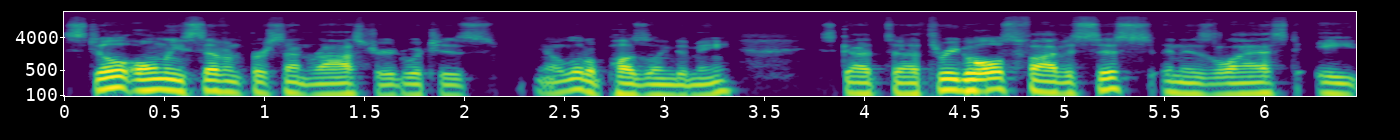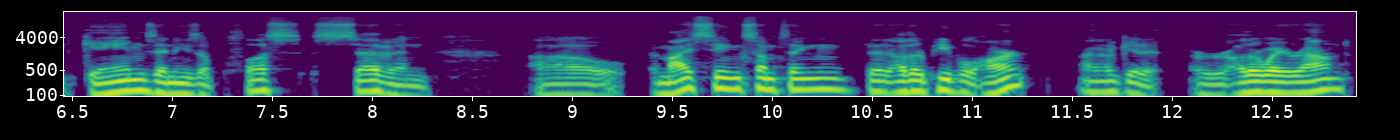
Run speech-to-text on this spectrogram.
still only seven percent rostered, which is you know a little puzzling to me. He's got uh, three goals, five assists in his last eight games, and he's a plus seven. Uh, am I seeing something that other people aren't? I don't get it, or other way around.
